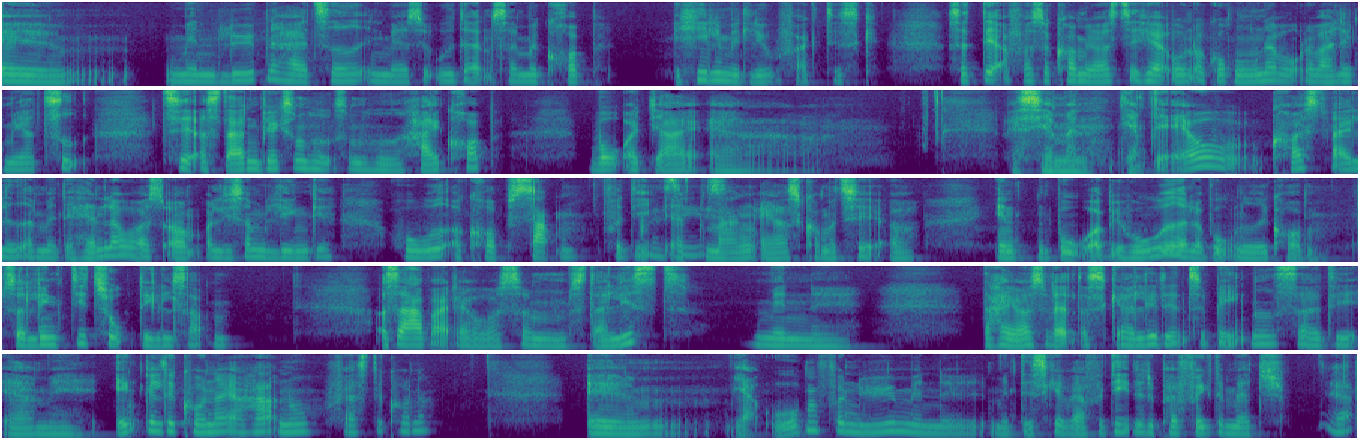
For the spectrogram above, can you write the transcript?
Øhm, men løbende har jeg taget en masse uddannelser med krop hele mit liv faktisk. Så derfor så kom jeg også til her under corona, hvor der var lidt mere tid til at starte en virksomhed, som hedder High Krop, hvor at jeg er, hvad siger man, jamen det er jo kostvejleder, men det handler jo også om at ligesom linke hoved og krop sammen, fordi Præcis. at mange af os kommer til at enten bo op i hovedet eller bo nede i kroppen. Så link de to dele sammen. Og så arbejder jeg jo også som stylist, men øh, der har jeg også valgt at skære lidt ind til benet, så det er med enkelte kunder, jeg har nu, faste kunder. Øhm, jeg er åben for nye, men, øh, men det skal være, fordi det er det perfekte match. Ja.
